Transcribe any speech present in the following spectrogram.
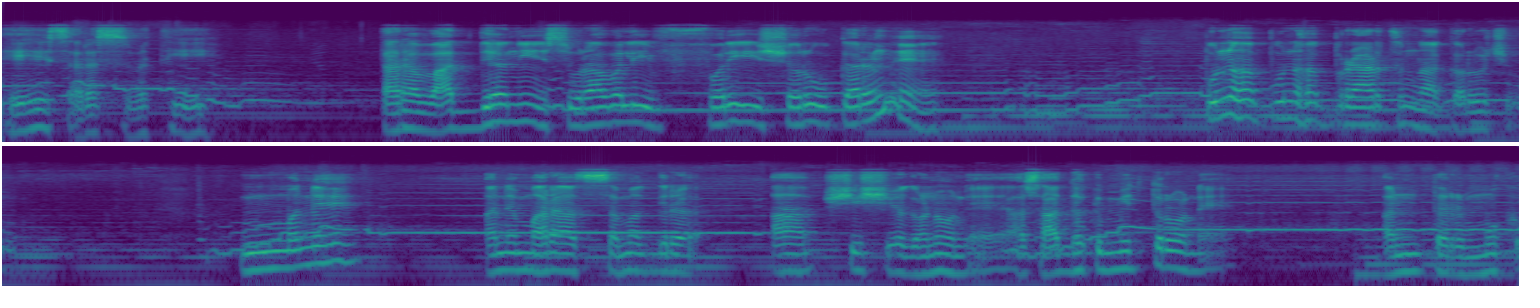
હે સરસ્વતી. તારા વાદ્યની સુરાવલી ફરી શરૂ કરને પુનઃ પુનઃ પ્રાર્થના કરું છું. મને અને મારા સમગ્ર આ શિષ્યગણોને, આ સાધક મિત્રોને અંતર્મુખ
